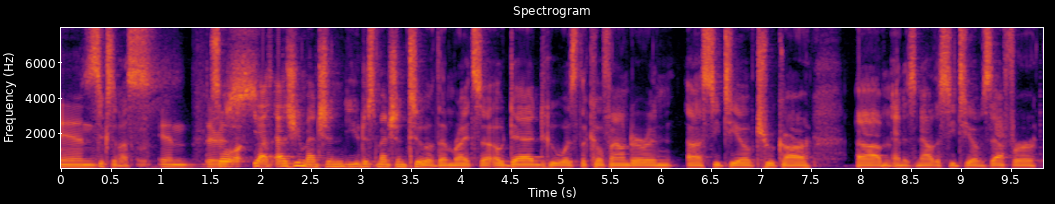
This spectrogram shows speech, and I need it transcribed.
And six of us. And there's. So, yeah, as you mentioned, you just mentioned two of them, right? So, Oded, who was the co founder and uh, CTO of TrueCar um, and is now the CTO of Zefr,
